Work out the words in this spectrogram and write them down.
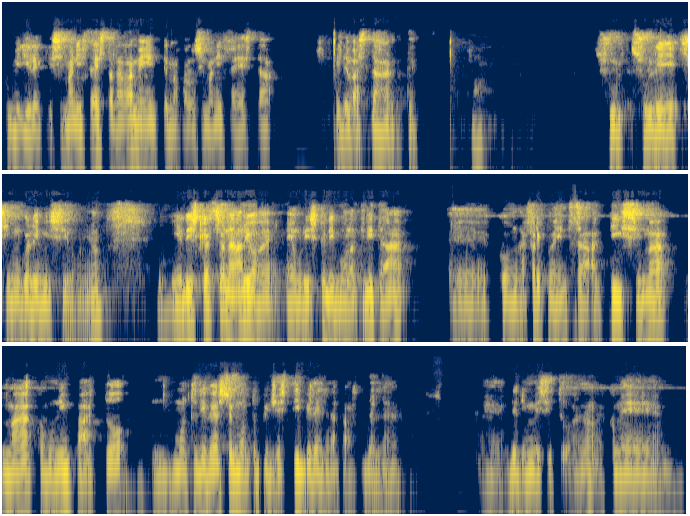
come dire, che si manifesta raramente, ma quando si manifesta è devastante sul, sulle singole emissioni. No? Il rischio azionario è, è, un rischio di volatilità eh, con una frequenza altissima, ma con un impatto molto diverso e molto più gestibile da parte del, eh, dell'investitore. No? È come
